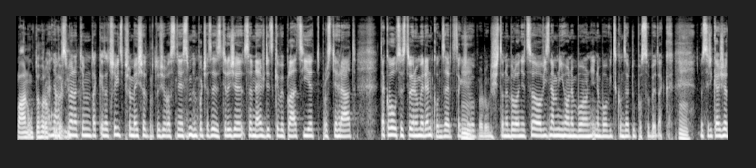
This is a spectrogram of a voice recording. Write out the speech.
Plánů toho A roku. nějak takže- jsme nad tím taky začali víc přemýšlet, protože vlastně jsme počasí zjistili, že se ne vždycky vyplácí jet prostě hrát takovou cestu jenom jeden koncert, takže Hmm. opravdu, když to nebylo něco významného nebo, nebo víc koncertů po sobě, tak Hmm. jsme si říkali, že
